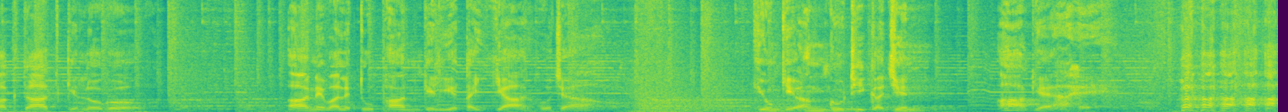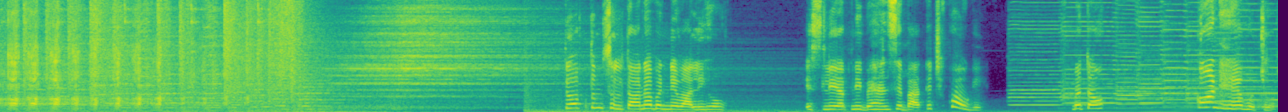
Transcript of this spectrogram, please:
बगदाद के लोगों, आने वाले तूफ़ान के लिए तैयार हो जाओ। क्योंकि अंगूठी का जिन आ गया है। तो अब तुम सुल्ताना बनने वाली हो, इसलिए अपनी बहन से बातें छुपाओगी? बताओ, कौन है वो चोर,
